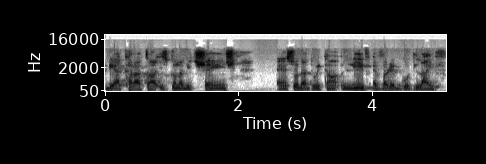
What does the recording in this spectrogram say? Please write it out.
their character is going to be changed, and so that we can live a very good life.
